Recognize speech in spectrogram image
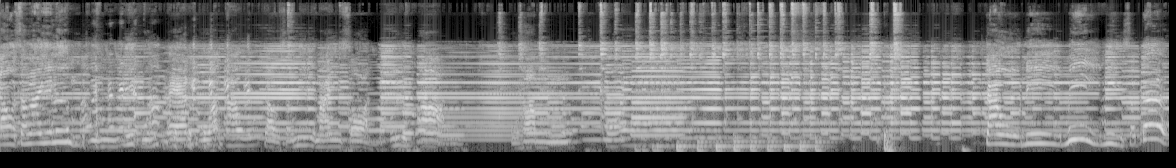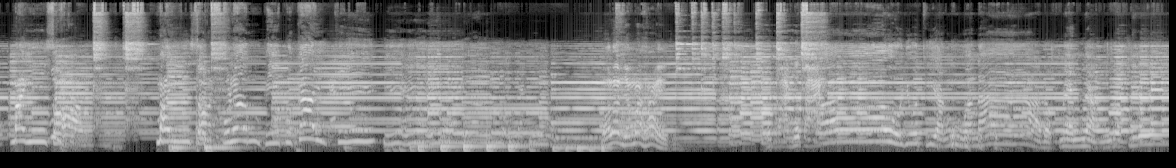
จ้าสังไรลืมกินนี่ขุนแผนหัวเขาเจ้าสัมีไม่สอนลืมอ้าวทำขอเจ้านี่มีมีสเตอร์ไม่สอน ไม่สอนกูเริ่มพี่กูใกล้พี่เอาเริ่มยังไม่ให้กูปากกูปากเอาอยู่เถียงหัวหน้า ดอกแมนหยังดอกเอ้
